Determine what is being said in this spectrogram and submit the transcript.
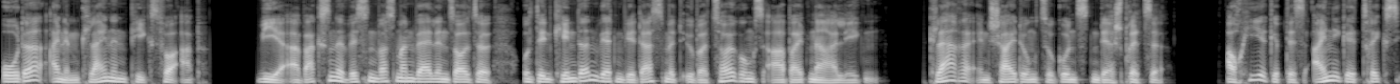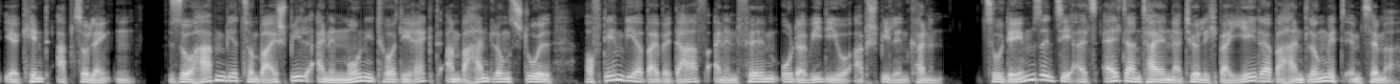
oder einem kleinen Pieks vorab. Wir Erwachsene wissen, was man wählen sollte, und den Kindern werden wir das mit Überzeugungsarbeit nahelegen. Klare Entscheidung zugunsten der Spritze. Auch hier gibt es einige Tricks, Ihr Kind abzulenken. So haben wir zum Beispiel einen Monitor direkt am Behandlungsstuhl, auf dem wir bei Bedarf einen Film oder Video abspielen können. Zudem sind Sie als Elternteil natürlich bei jeder Behandlung mit im Zimmer.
